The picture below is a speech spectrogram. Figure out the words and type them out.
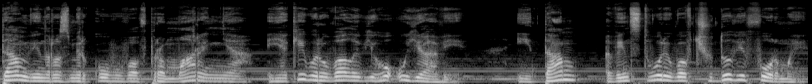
Там він розмірковував про марення, які вирували в його уяві, і там він створював чудові форми,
